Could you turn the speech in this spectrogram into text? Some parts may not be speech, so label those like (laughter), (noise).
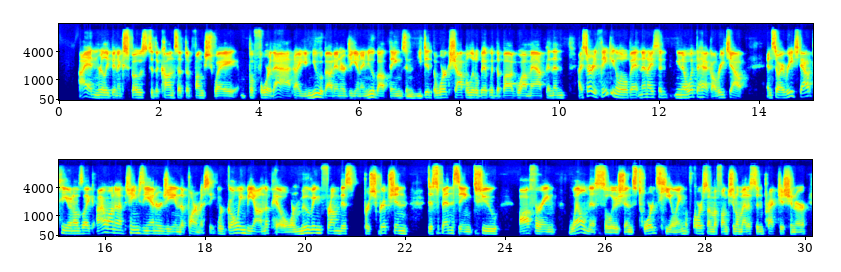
I hadn't really been exposed to the concept of feng shui before that. I knew about energy and I knew about things, and you did the workshop a little bit with the Bagua map. And then I started thinking a little bit, and then I said, you know, what the heck? I'll reach out. And so I reached out to you and I was like, I want to change the energy in the pharmacy. We're going beyond the pill. We're moving from this prescription dispensing to offering wellness solutions towards healing. Of course, I'm a functional medicine practitioner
